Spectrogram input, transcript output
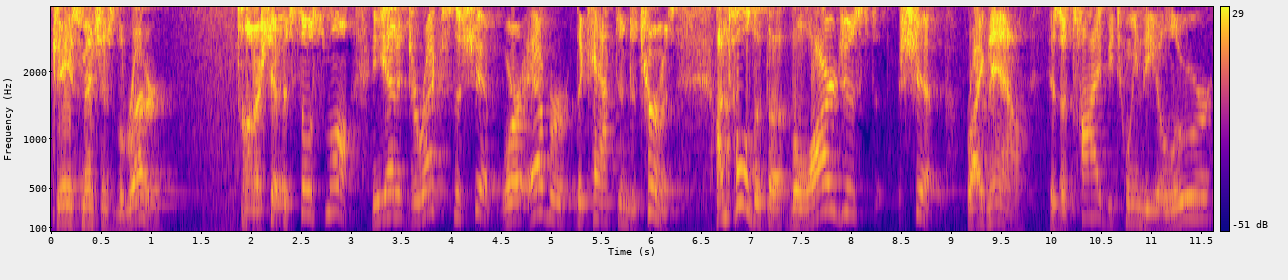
James mentions the rudder on a ship. It's so small, and yet it directs the ship wherever the captain determines. I'm told that the, the largest ship right now is a tie between the Allure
